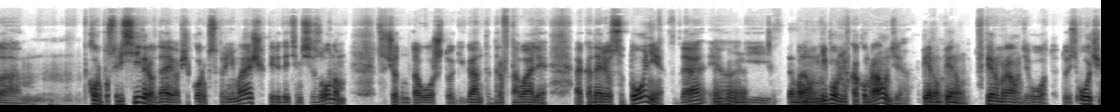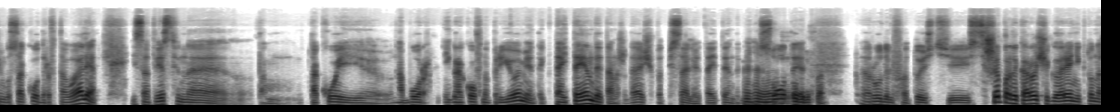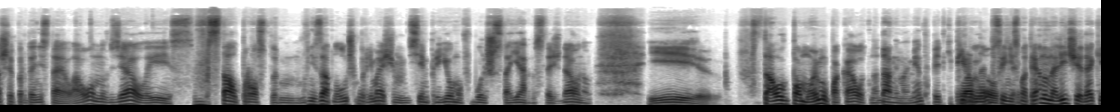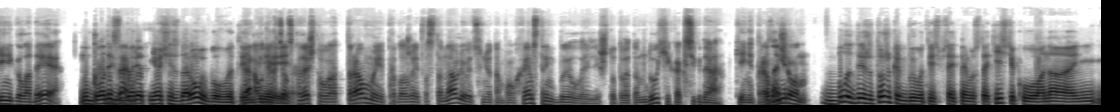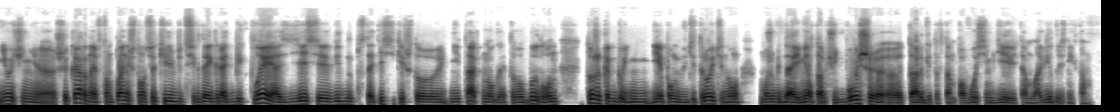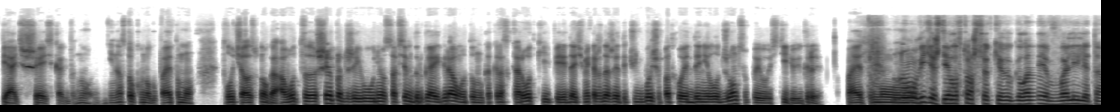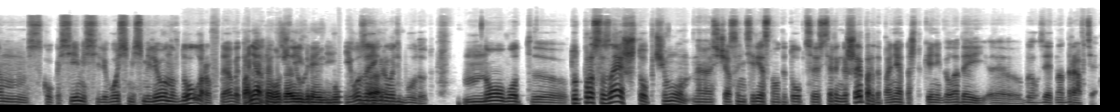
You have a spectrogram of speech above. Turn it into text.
корпус ресиверов, да, и вообще корпус принимающих перед этим сезоном, с учетом того, что гиганты драфтовали э, Кадариуса Тони, да, угу. и, не помню, в каком раунде. В первом, первом. В первом раунде, вот. То есть очень высоко драфтовали, и, соответственно, там такой э, набор игроков на приеме, тайтенды там же, да, еще подписали тайтенды Миннесоты, угу, Рудольфа. То есть Шепарда, короче говоря, никто на Шепарда не ставил, а он взял и стал просто внезапно лучшим принимающим, 7 приемов, больше 100 ярдов с тачдауном. И стал, по-моему, пока вот на данный момент, опять-таки, первой опцией, несмотря на наличие, да, Кенни Голодея. Ну, Голодек, говорят, не очень здоровый был в этой да, игре. А вот я хотел сказать, что от травмы продолжает восстанавливаться. У него там, по-моему, хэмстринг был или что-то в этом духе, как всегда. Кенни ну, травмирован. Голодей же тоже, как бы, вот если писать на его статистику, она не очень э, шикарная в том плане, что он все-таки любит всегда играть бигплей, а здесь э, видно по статистике, что не так много этого было. Он тоже, как бы, я помню, в Детройте, ну, может быть, да, имел там чуть больше э, таргетов, там по 8-9, там ловил из них там 5-6, как бы, ну, не настолько много, поэтому получалось много. А вот э, Шепард же, его, у него совсем другая игра, вот он как раз короткие передачи. Мне кажется, даже это чуть больше подходит Дэниелу Джонсу по его стилю игры. Поэтому... Ну, видишь, дело в том, что все-таки в голове ввалили там сколько, 70 или 80 миллионов долларов, да, в этом Понятно, году, его заигрывать будут. Его да. заигрывать будут. Но вот э, тут просто знаешь, что, почему э, сейчас интересна вот эта опция Стерлинга Шепарда, понятно, что Кенни Голодей э, был взять на драфте,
